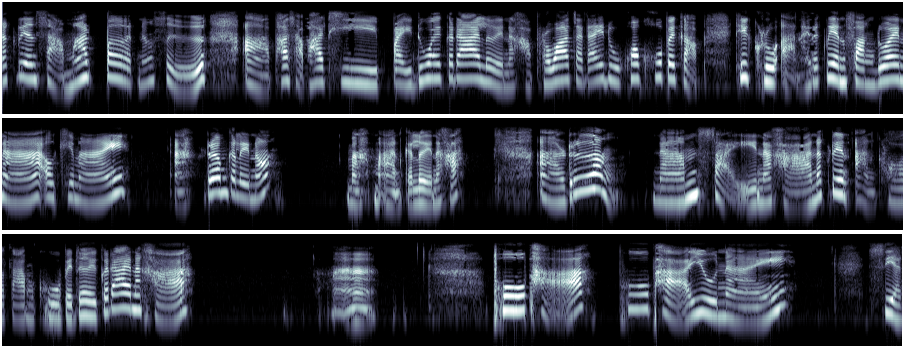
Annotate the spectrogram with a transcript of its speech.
นักเรียนสามารถเปิดหนังสืออ่าภาษาพาทีไปด้วยก็ได้เลยนะคะ เพราะว่าจะได้ดูควบคู่ไปกับที่ครูอ่านให้นักเรียนฟังด้วยนะ โอเคไหมอะเริ่มกันเลยเนาะมามาอ่านกันเลยนะคะอ่าเรื่องน้ำใสนะคะ นักเรียนอ่านคลอตามครูไปเลยก็ได้นะคะมาภูผาภูผาอยู่ไหน เสียง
